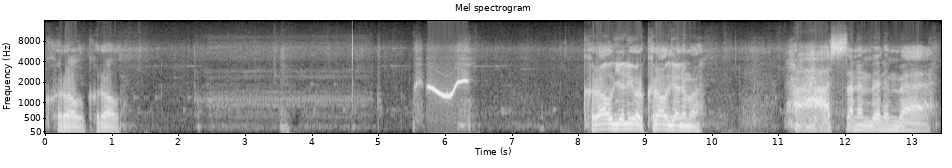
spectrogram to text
Kral kral. Kral geliyor kral yanıma. Ha aslanım benim be.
